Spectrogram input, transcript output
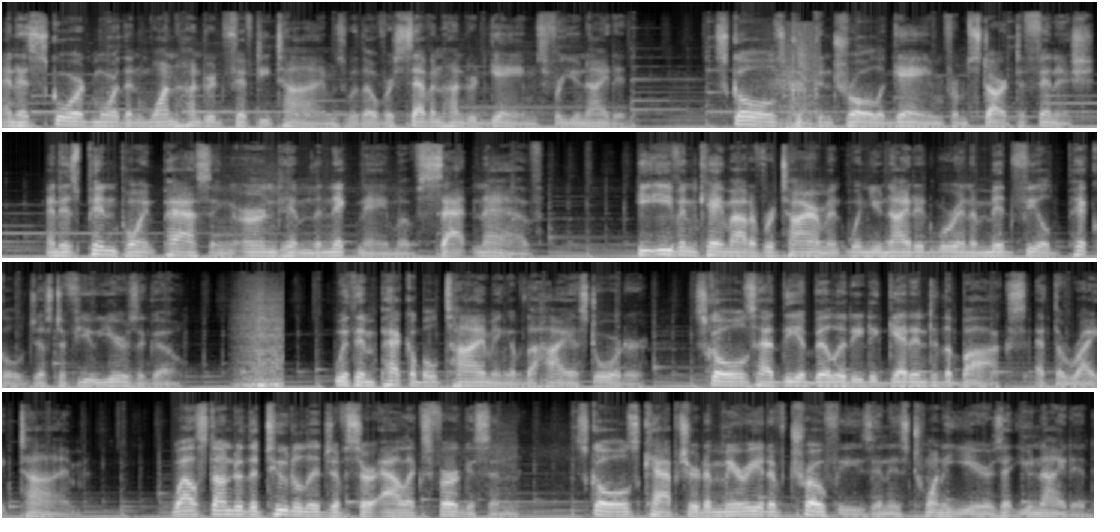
and has scored more than 150 times with over 700 games for United. Scholes could control a game from start to finish, and his pinpoint passing earned him the nickname of Sat Nav. He even came out of retirement when United were in a midfield pickle just a few years ago. With impeccable timing of the highest order, Scholes had the ability to get into the box at the right time. Whilst under the tutelage of Sir Alex Ferguson, Scholes captured a myriad of trophies in his 20 years at United.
